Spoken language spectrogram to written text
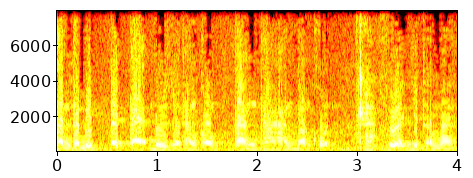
พันธมิตรไปแตะมือกับทางกองทางทหารบางคนครับเพื่อยึดอำนาจ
